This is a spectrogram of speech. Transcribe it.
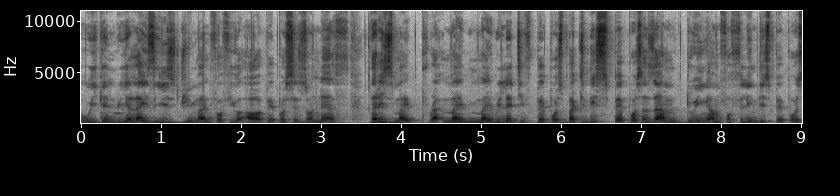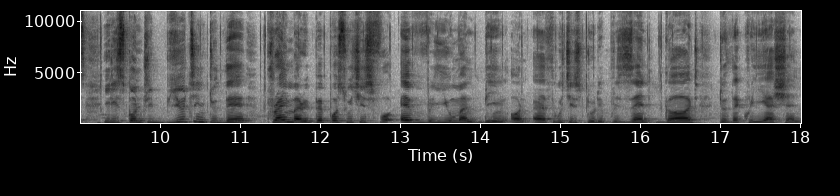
we can realize his dream and fulfill our purposes on earth. That is my my my relative purpose. But this purpose as I'm doing, I'm fulfilling this purpose, it is contributing to the primary purpose which is for every human being on earth, which is to represent God to the creation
